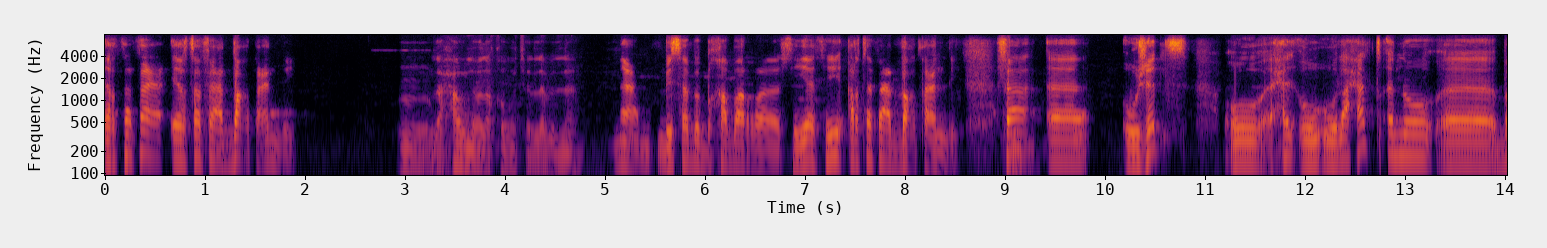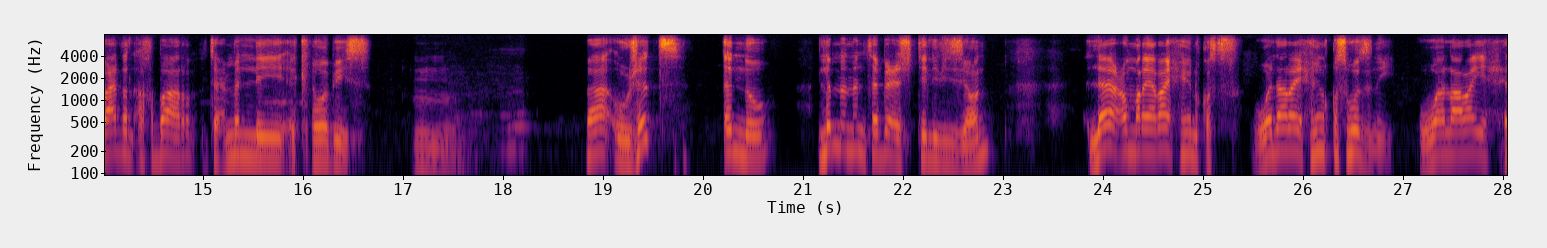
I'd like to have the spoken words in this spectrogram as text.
ارتفع ارتفع الضغط عندي. لا حول ولا قوة إلا بالله. نعم بسبب خبر سياسي ارتفع الضغط عندي. فوجدت ولاحظت أنه آه، بعض الأخبار تعمل لي كوابيس. فوجدت أنه لما ما نتابعش التلفزيون لا عمري رايح ينقص ولا رايح ينقص وزني ولا رايح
